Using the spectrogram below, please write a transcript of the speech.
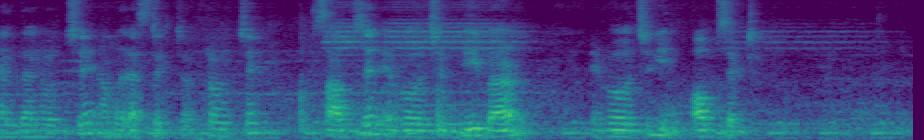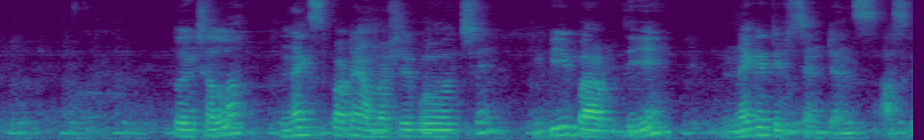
এন্ড দেন হচ্ছে আমাদের স্ট্রাকচারটা হচ্ছে সাবজেক্ট এরপর হচ্ছে বি বার এরপর হচ্ছে কি? অবজেক্ট তো ইনশাল্লাহ নেক্সট পার্টে আমরা শিখব হচ্ছে বি বার দিয়ে নেগেটিভ সেন্টেন্স আজকে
